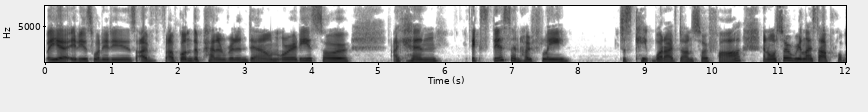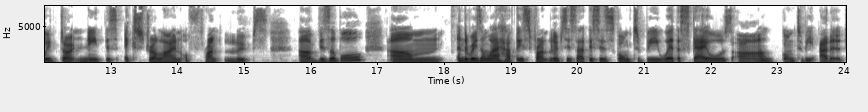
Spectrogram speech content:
but yeah it is what it is. I've I've gotten the pattern written down already so I can fix this and hopefully just keep what I've done so far. And also realize that I probably don't need this extra line of front loops uh, visible. Um, and the reason why I have these front loops is that this is going to be where the scales are going to be added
